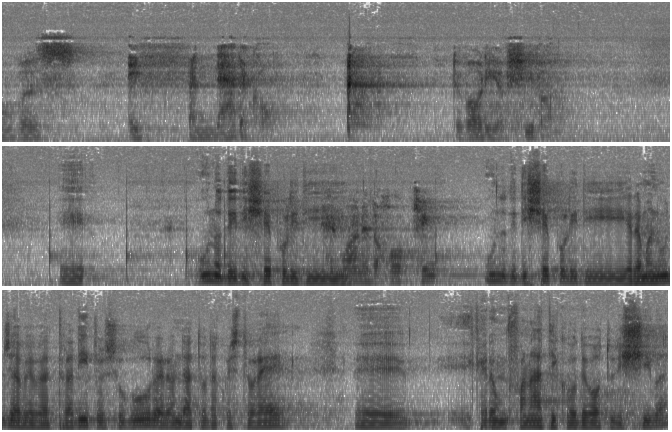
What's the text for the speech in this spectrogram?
who was a fanatical devotee of Shiva E uno dei discepoli di, uno dei discepoli di Ramanuja aveva tradito il suo guru, era andato da questo re eh, che era un fanatico devoto di Shiva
